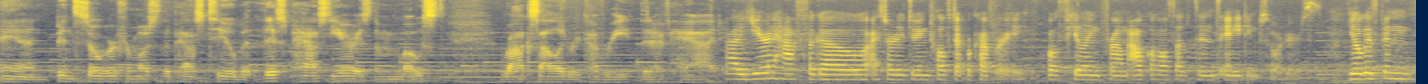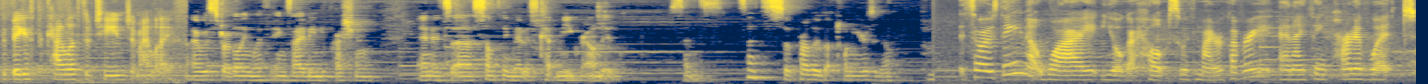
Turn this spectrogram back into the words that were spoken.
and been sober for most of the past two, but this past year is the most rock solid recovery that I've had. About a year and a half ago, I started doing 12-step recovery, both healing from alcohol, substance, and eating disorders. Yoga's been the biggest catalyst of change in my life. I was struggling with anxiety and depression, and it's uh, something that has kept me grounded since, since so probably about 20 years ago. So I was thinking about why yoga helps with my recovery, and I think part of what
